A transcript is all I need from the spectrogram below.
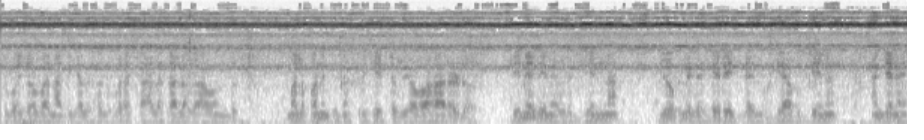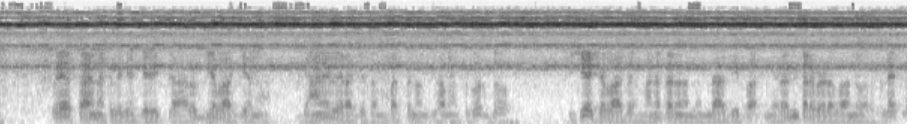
ಶುಭ ಶೋಭನಾದಿ ಕೆಲಸಲು ಪೂರ ಕಾಲ ಕಾಲಗ ಒಂದು ಮಲಪನಂಚಿನ ಕೃಷಿಟ್ಟು ವ್ಯವಹಾರಡು ದಿನೇ ದಿನ ವೃದ್ಧಿಯನ್ನ ಯುವಕಲಿ ಗದ್ದೆರಿದ್ದ ವಿದ್ಯಾಬುದ್ಧಿನ, ಅಂಜನೆ ವಯಸ್ಸಾಯನಕಲಿ ಗದ್ದೆರಿದ್ದ ಆರೋಗ್ಯ ಭಾಗ್ಯನ ಜ್ಞಾನ ವೈರಾಗ್ಯ ಸಂಪತ್ತನ್ನು ಅನುಗ್ರಹ ಮಾತುಗಳು ವಿಶೇಷವಾದ ಮನತನ ನಂದಾದೀಪ, ನಿರಂತರ ಬೆಳಗಾನು ಲೆಕ್ಕ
